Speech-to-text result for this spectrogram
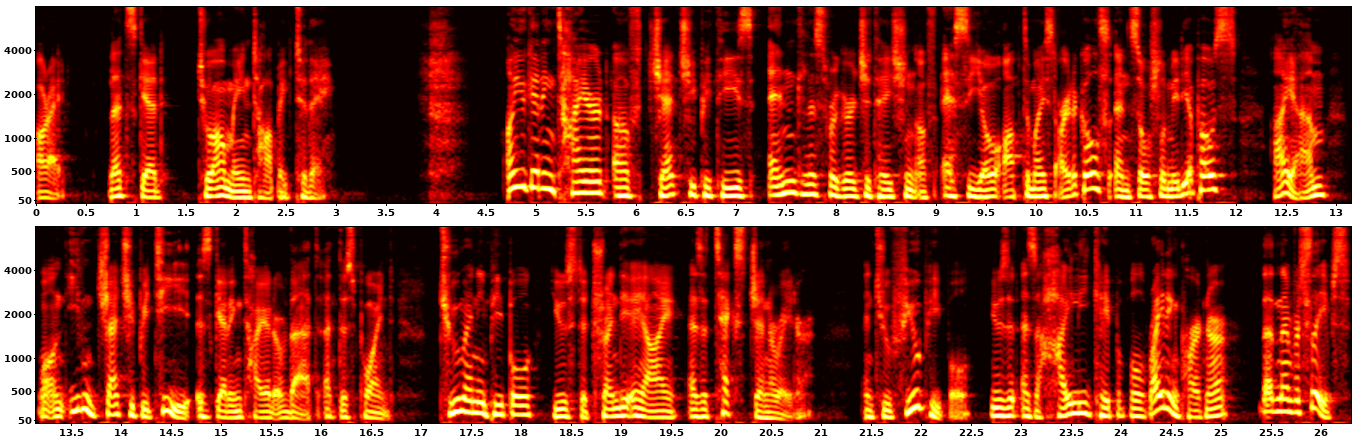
All right, let's get to our main topic today. Are you getting tired of ChatGPT's endless regurgitation of SEO optimized articles and social media posts? I am. Well, and even ChatGPT is getting tired of that at this point. Too many people use the trendy AI as a text generator, and too few people use it as a highly capable writing partner that never sleeps.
